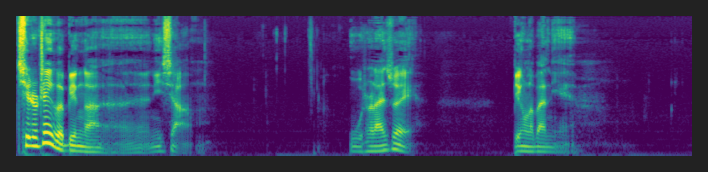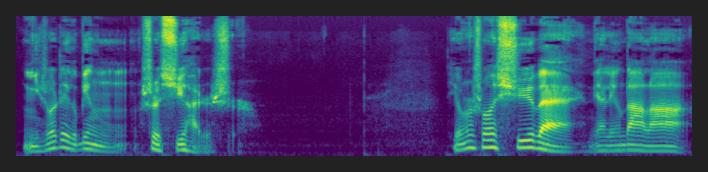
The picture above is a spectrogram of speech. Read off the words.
其实这个病啊，你想，五十来岁，病了半年，你说这个病是虚还是实？有人说虚呗，年龄大了，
